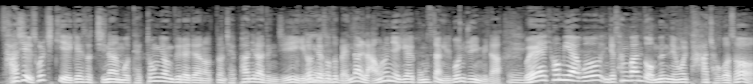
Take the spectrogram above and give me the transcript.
사실 솔직히 얘기해서 지난 뭐 대통령들에 대한 어떤 재판이라든지 이런 예. 데서도 예. 맨날 나오는 얘기가 공소장 일본주의입니다. 예. 왜 혐의하고 이제 상관도 없는 내용을 다 적어서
